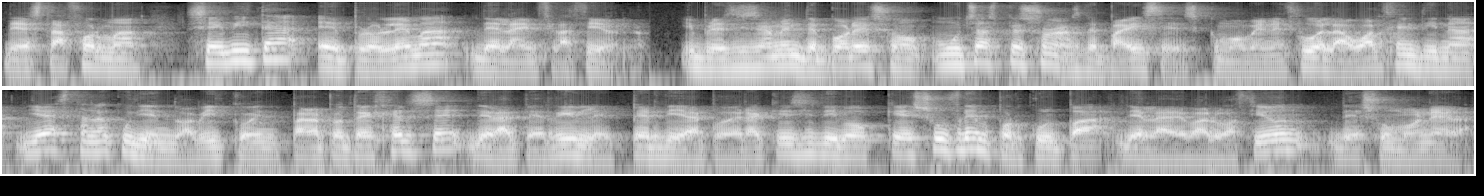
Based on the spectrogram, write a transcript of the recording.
De esta forma se evita el problema de la inflación. Y precisamente por eso muchas personas de países como Venezuela o Argentina ya están acudiendo a Bitcoin para protegerse de la terrible pérdida de poder adquisitivo que sufren por culpa de la devaluación de su moneda.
